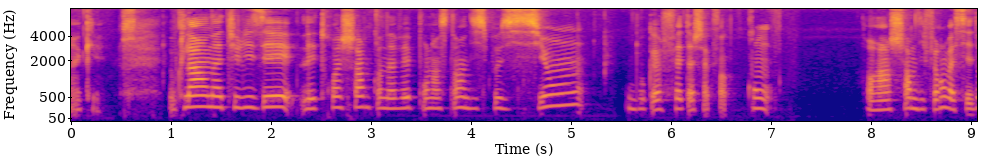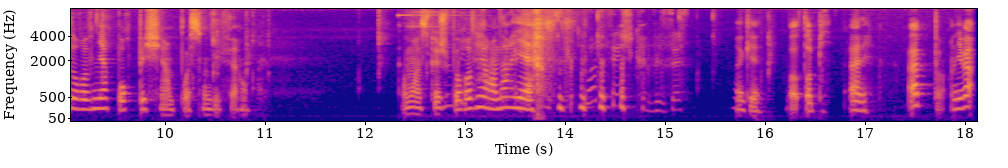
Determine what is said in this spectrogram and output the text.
Ok. Donc là, on a utilisé les trois charmes qu'on avait pour l'instant à disposition. Donc en fait, à chaque fois qu'on aura un charme différent, on va essayer de revenir pour pêcher un poisson différent. Comment est-ce que je peux revenir en arrière? Ok, bon, tant pis. Allez, hop, on y va.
